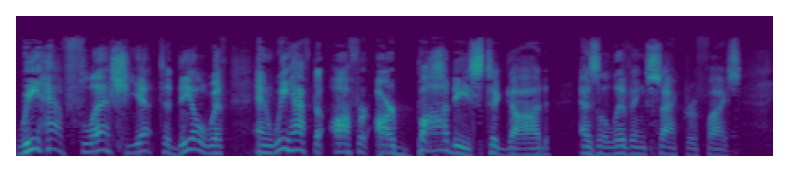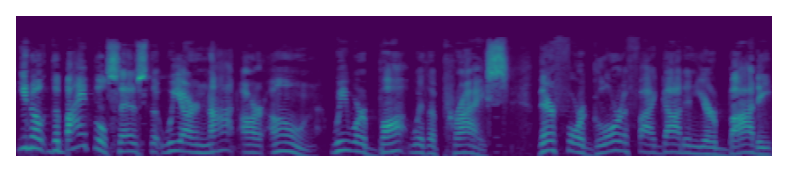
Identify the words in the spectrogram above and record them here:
We have flesh yet to deal with, and we have to offer our bodies to God as a living sacrifice. You know, the Bible says that we are not our own. We were bought with a price. Therefore, glorify God in your body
